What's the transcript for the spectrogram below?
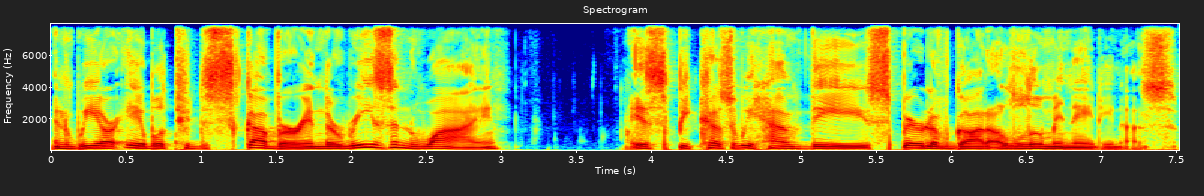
and we are able to discover. And the reason why is because we have the Spirit of God illuminating us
